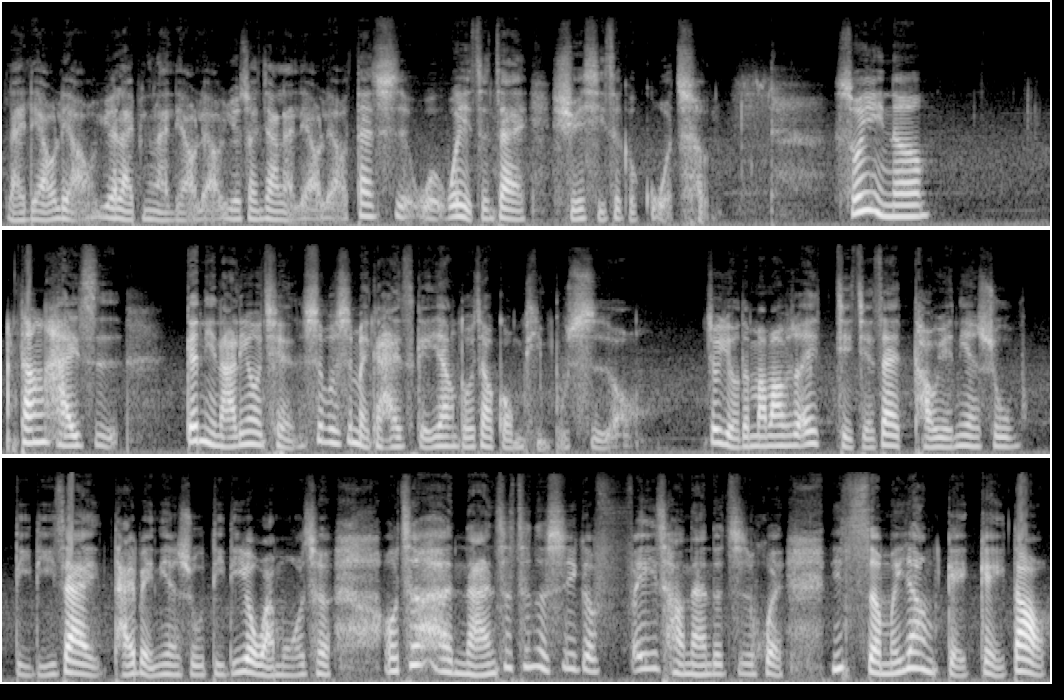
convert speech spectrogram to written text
来聊聊，约来宾来聊聊，约专家来聊聊。但是我我也正在学习这个过程，所以呢，当孩子跟你拿零用钱，是不是每个孩子给一样都叫公平？不是哦，就有的妈妈会说：“哎，姐姐在桃园念书，弟弟在台北念书，弟弟有玩摩托车。”哦，这很难，这真的是一个非常难的智慧。你怎么样给给到？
